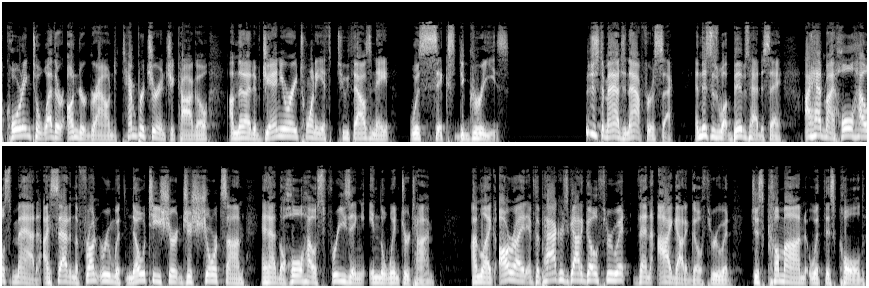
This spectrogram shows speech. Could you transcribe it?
According to Weather Underground, temperature in Chicago on the night of January 20th, 2008 was six degrees. Just imagine that for a sec. And this is what Bibbs had to say. I had my whole house mad. I sat in the front room with no t-shirt, just shorts on, and had the whole house freezing in the wintertime. I'm like, all right, if the Packers got to go through it, then I got to go through it. Just come on with this cold.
